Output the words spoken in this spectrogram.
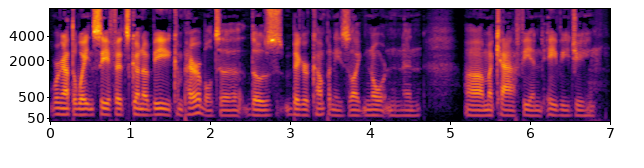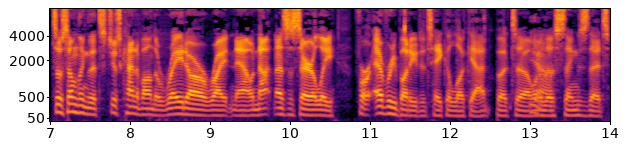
we're gonna have to wait and see if it's gonna be comparable to those bigger companies like Norton and uh, McAfee and AVG. So something that's just kind of on the radar right now, not necessarily for everybody to take a look at, but uh, one of those things that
